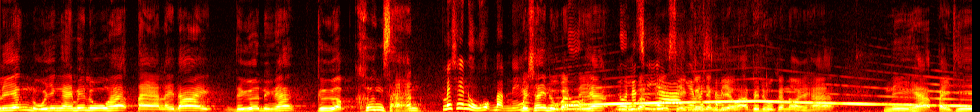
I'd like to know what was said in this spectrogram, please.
เลี้ยงหนูยังไงไม่รู้ฮะแต่รายได้เดือนหนึ่งนะเกือบครึ่งแสน ไม่ใช่หนูแบบนี้ไม่ใช่หนูแบบนี้ฮะหนูนัแบชบยานี้เสียเงินอย่างเดียวไฮะไปดูกันหน่อยฮะนี่ฮะไปที่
